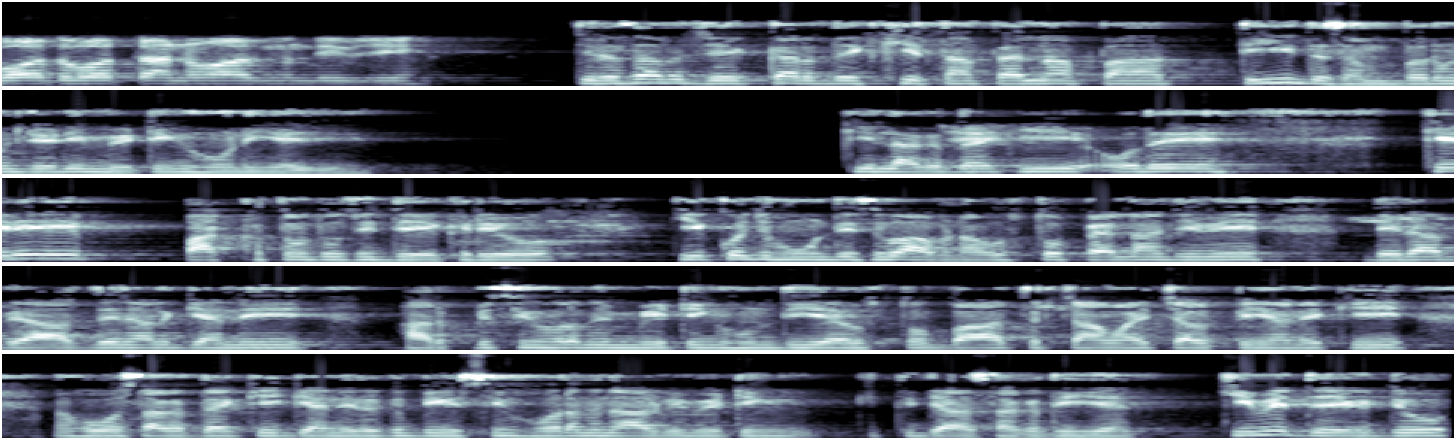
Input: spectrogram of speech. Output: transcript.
ਬਹੁਤ ਬਹੁਤ ਧੰਨਵਾਦ ਮਨਦੀਪ ਜੀ। ਚੀਲਾ ਸਾਹਿਬ ਜੇਕਰ ਦੇਖੀਏ ਤਾਂ ਪਹਿਲਾਂ ਆਪਾਂ 30 ਦਸੰਬਰ ਨੂੰ ਜਿਹੜੀ ਮੀਟਿੰਗ ਹੋਣੀ ਹੈ ਜੀ ਕੀ ਲੱਗਦਾ ਕਿ ਉਹਦੇ ਕਿਹੜੇ ਪੱਖ ਤੋਂ ਤੁਸੀਂ ਦੇਖ ਰਹੇ ਹੋ? ਕਿ ਕੁਝ ਹੋਣ ਦੀ ਸੰਭਾਵਨਾ? ਉਸ ਤੋਂ ਪਹਿਲਾਂ ਜਿਵੇਂ ਡੇਰਾ ਬਿਆਸ ਦੇ ਨਾਲ ਗਿਆਨੀ ਹਰਪ੍ਰੀਤ ਸਿੰਘ ਹੋਰਾਂ ਦੀ ਮੀਟਿੰਗ ਹੁੰਦੀ ਹੈ ਉਸ ਤੋਂ ਬਾਅਦ ਚਰਚਾਵਾਂ ਚੱਲ ਪਈਆਂ ਨੇ ਕਿ ਹੋ ਸਕਦਾ ਹੈ ਕਿ ਗਿਆਨੀ ਰਘਬੀਰ ਸਿੰਘ ਹੋਰਾਂ ਦੇ ਨਾਲ ਵੀ ਮੀਟਿੰਗ ਕੀਤੀ ਜਾ ਸਕਦੀ ਹੈ। ਕਿਵੇਂ ਦੇਖਦੇ ਹੋ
